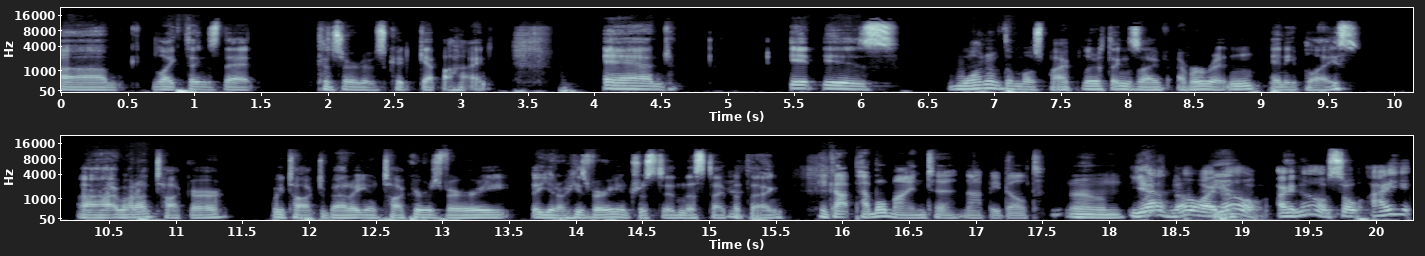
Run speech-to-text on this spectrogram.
um, like things that conservatives could get behind, and it is one of the most popular things I've ever written any place. Uh, I went on Tucker. We talked about it. You know, Tucker is very, you know, he's very interested in this type of thing. he got Pebble Mine to not be built. Um, Yeah, no, I Yeah. know, I know. So I,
